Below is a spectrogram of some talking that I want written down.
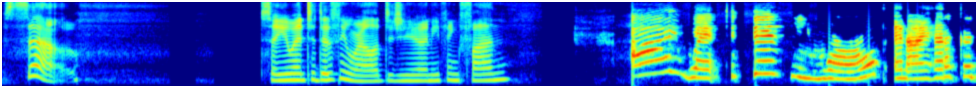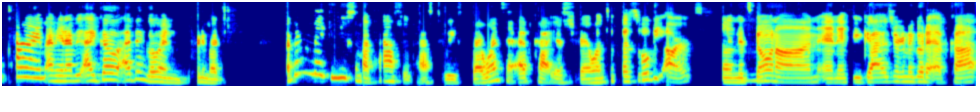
So So you went to Disney World. Did you do anything fun? I went to Disney World and I had a good time. I mean, I, I go. I've been going pretty much. I've been making use of my pass for the past two weeks. But I went to Epcot yesterday. I went to Festival of the Arts, and it's Mhm. going on. And if you guys are going to go to Epcot,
